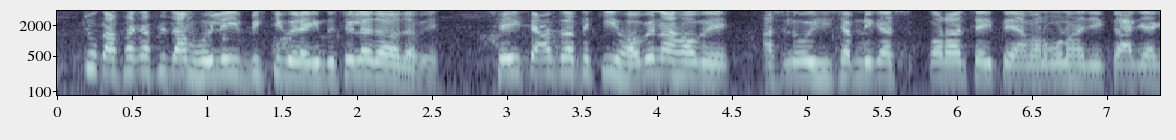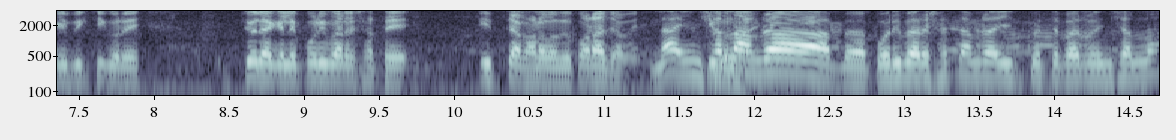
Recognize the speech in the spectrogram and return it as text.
একটু কাছাকাছি দাম হইলেই বিক্রি করে কিন্তু চলে যাওয়া যাবে। সেই চাঁদ রাতে কি হবে না হবে আসলে ওই হিসাব নিকাশ করার চাইতে আমার মনে হয় যে একটু আগে আগে বিক্রি করে চলে গেলে পরিবারের সাথে ইচ্ছা ভালোভাবে করা যাবে। না ইনশাল্লাহ আমরা পরিবারের সাথে আমরা ঈদ করতে পারব ইনশাল্লাহ।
